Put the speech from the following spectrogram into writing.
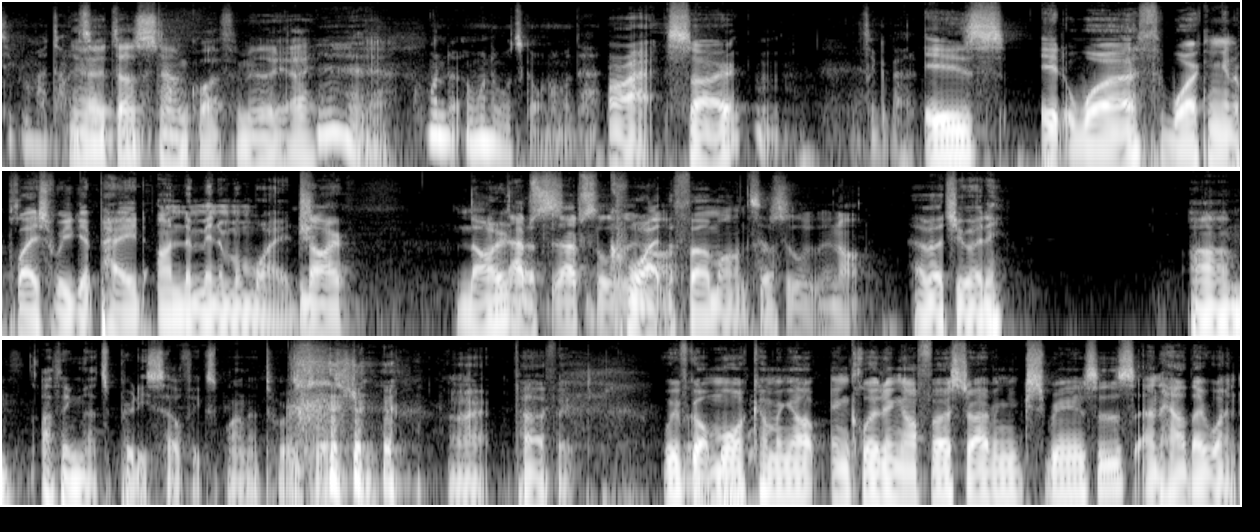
tip of my tongue. Yeah, it does sound quite familiar. Eh? Yeah. I wonder, I wonder what's going on with that. All right, so Think about it. is it worth working in a place where you get paid under minimum wage? No, no, Abs- that's absolutely quite not. the firm answer. absolutely not. How about you, Eddie? Um, I think that's a pretty self-explanatory question. All right, perfect. We've got more coming up, including our first driving experiences and how they went.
